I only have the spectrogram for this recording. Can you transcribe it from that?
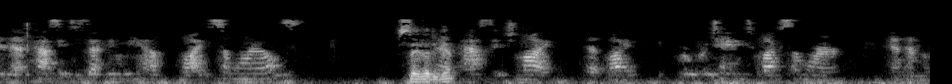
In that passage, does that mean we have life somewhere else? Say that again? That passage, life, that life, pertaining to life somewhere and then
